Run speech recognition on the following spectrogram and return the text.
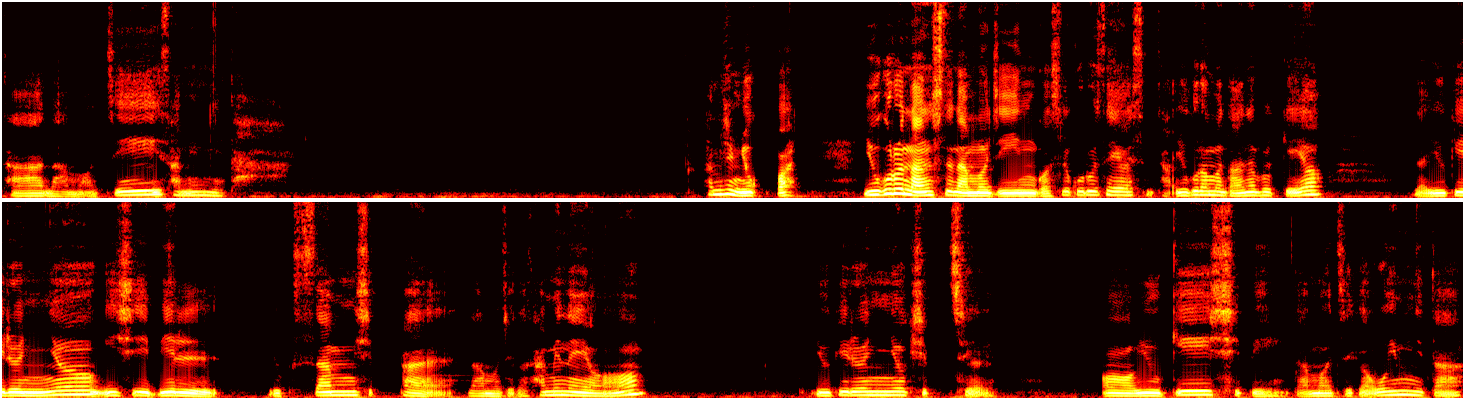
4 나머지 3입니다. 36번. 6으로 나눴을 때 나머지 2인 것을 고르세요 했습니다. 6으로 한번 나눠볼게요. 자, 6, 1은 6, 21, 6, 3, 18. 나머지가 3이네요. 6, 1은 6, 17. 어, 6이 12. 나머지가 5입니다.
